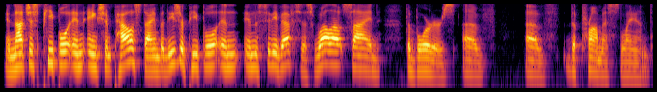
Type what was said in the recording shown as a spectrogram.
And not just people in ancient Palestine, but these are people in, in the city of Ephesus, well outside the borders of, of the promised land.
